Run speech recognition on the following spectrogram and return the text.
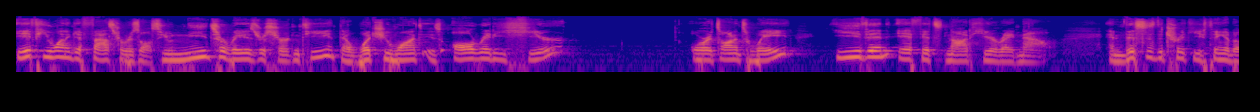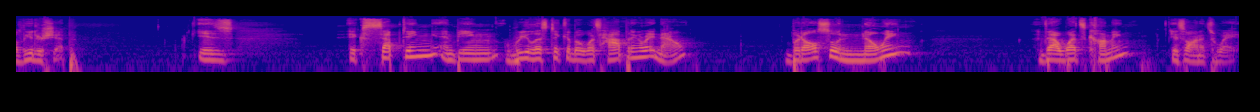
if you want to get faster results, you need to raise your certainty that what you want is already here or it's on its way, even if it's not here right now. And this is the tricky thing about leadership is accepting and being realistic about what's happening right now, but also knowing that what's coming is on its way.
